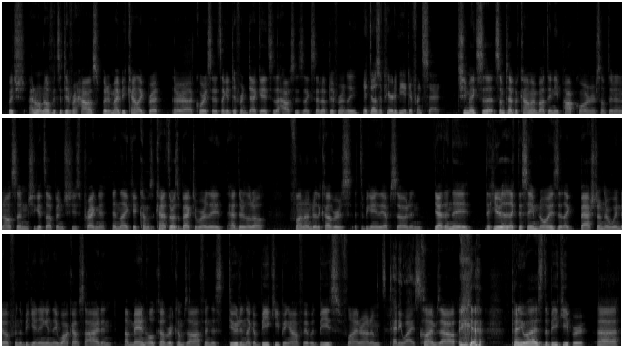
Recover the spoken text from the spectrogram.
which I don't know if it's a different house, but it might be kind of like Brett or uh, Corey said. It's like a different decade, so the house is like set up differently. It does appear to be a different set. she makes a, some type of comment about they need popcorn or something and all of a sudden she gets up and she's pregnant and like it comes kind of throws it back to where they had their little fun under the covers at the beginning of the episode and yeah then they they hear like the same noise that like bashed on their window from the beginning and they walk outside and a manhole cover comes off and this dude in like a beekeeping outfit with bees flying around him Pennywise. climbs out. Pennywise, the beekeeper, uh,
